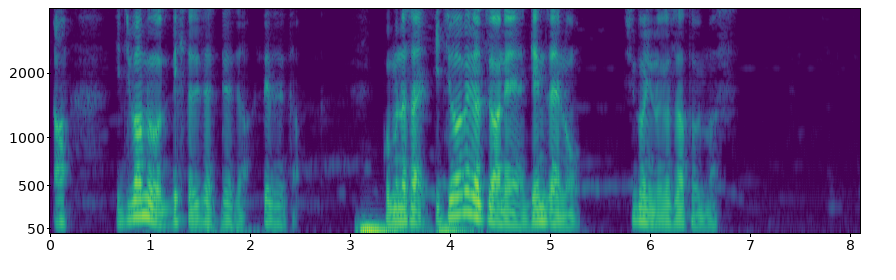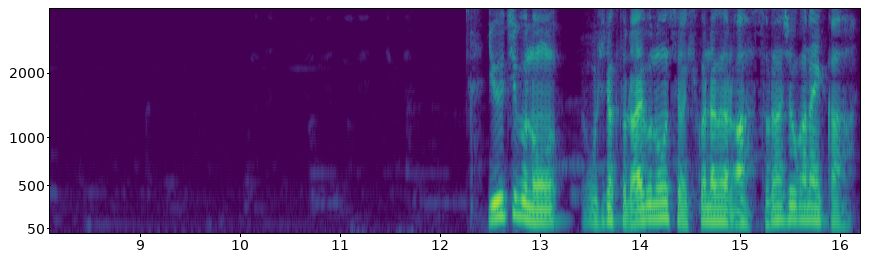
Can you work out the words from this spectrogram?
あ、1番目はできた、出た、出た、出た、出た。ごめんなさい。1番目のやつはね、現在のシドニーの様子だと思います。YouTube のを開くとライブの音声は聞こえなくなる。あ、それはしょうがないか。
